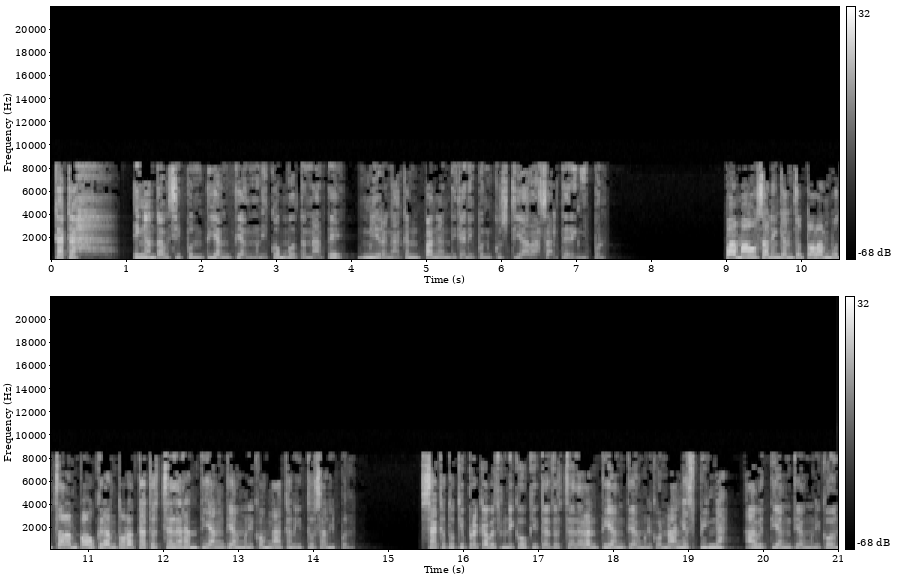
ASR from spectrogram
Kadah ing antawisipun tiang-tiang menika mboten nate mirengaken pangandikanipun Gusti Allah saderengipun Pamaosan ingkang cetha lan bucaran paugeran Torat dados jalaran tiang-tiang menika ngakeni dosanipun. Saged ugi perkawis menika ugi dados jalaran tiang-tiang menika nangis bingah awit tiang-tiang menika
